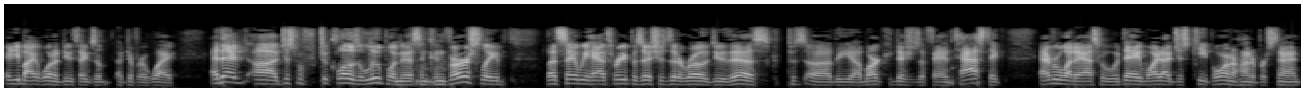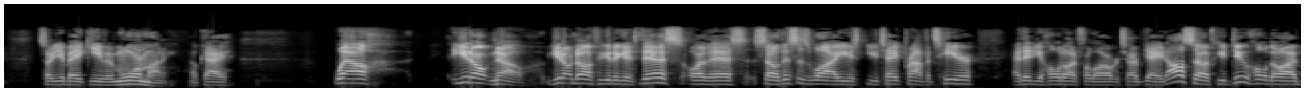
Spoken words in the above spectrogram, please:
and you might want to do things a, a different way. And then uh, just to close a loop on this, and conversely, let's say we have three positions in a row to do this. Uh, the uh, market conditions are fantastic. Everyone asks me, well, Dave, why not just keep on 100% so you make even more money? Okay. Well, you don't know you don't know if you're going to get this or this. So this is why you you take profits here and then you hold on for longer term gain. Also, if you do hold on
